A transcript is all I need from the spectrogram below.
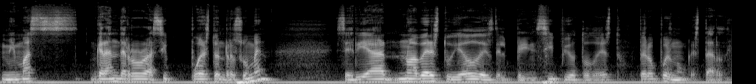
Mi más grande error, así puesto en resumen, sería no haber estudiado desde el principio todo esto, pero pues nunca es tarde.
